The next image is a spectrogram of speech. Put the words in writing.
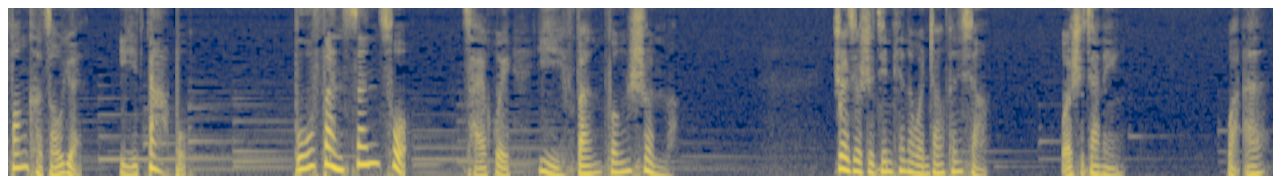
方可走远一大步。不犯三错，才会一帆风顺嘛。这就是今天的文章分享，我是佳宁，晚安。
